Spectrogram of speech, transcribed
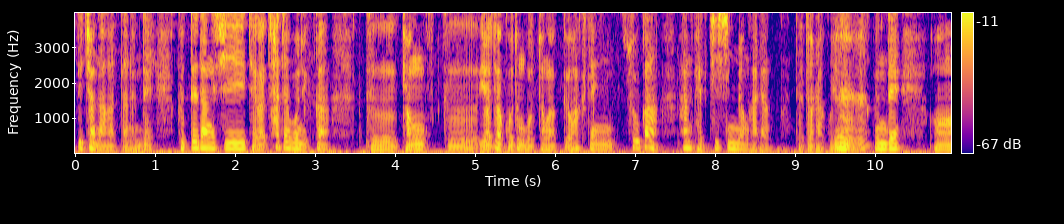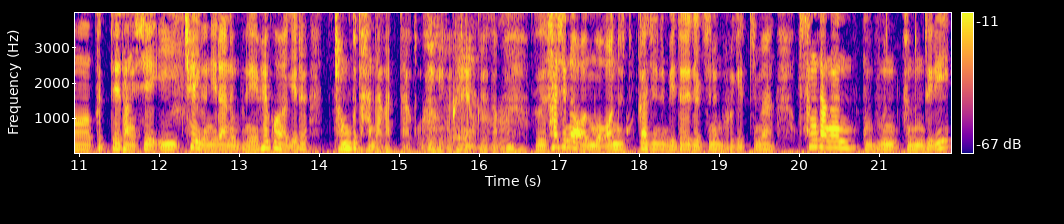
뛰쳐나갔다는데 그때 당시 제가 찾아보니까 그 경 그 여자 고등보통학교 학생 수가 한 170명 가량 되더라고요. 네. 근데 어 그때 당시에 이 최은이라는 분이 회고하기를 전부 다 나갔다고 어, 얘기를 그래요? 해요. 그래서 그 사실은 어, 뭐 어느까지는 믿어야 될지는 모르겠지만 상당한 부분 분들이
